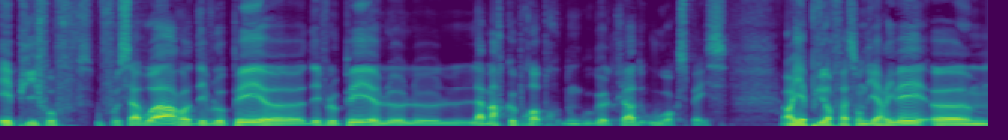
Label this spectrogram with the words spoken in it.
Et puis, il faut, faut savoir développer, euh, développer le, le, la marque propre, donc Google Cloud ou Workspace. Alors, il y a plusieurs façons d'y arriver. Euh,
